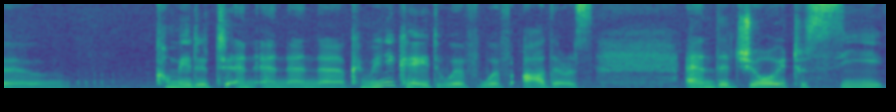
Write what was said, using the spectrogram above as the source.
uh, committed and and, and uh, communicate with with others. And the joy to see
